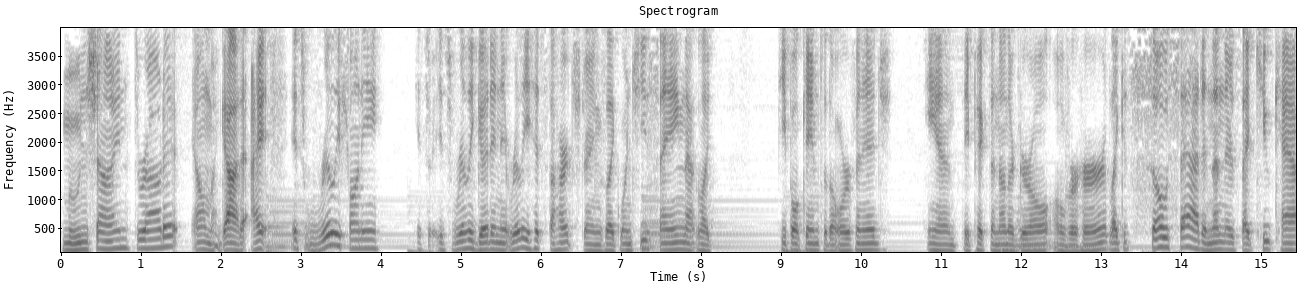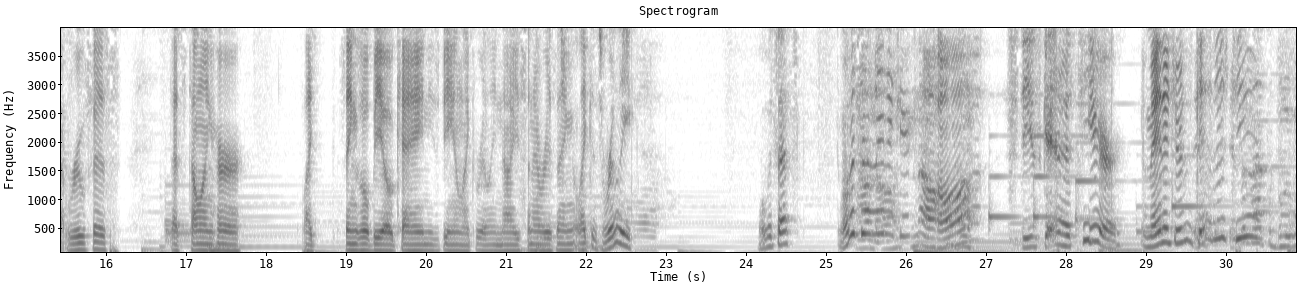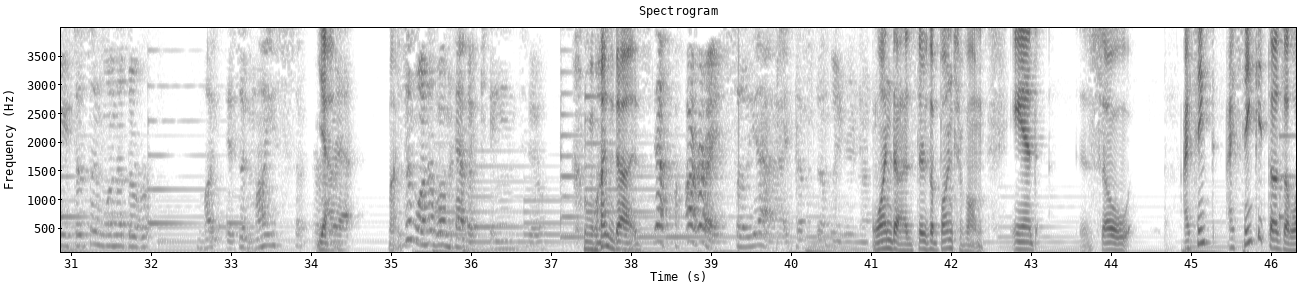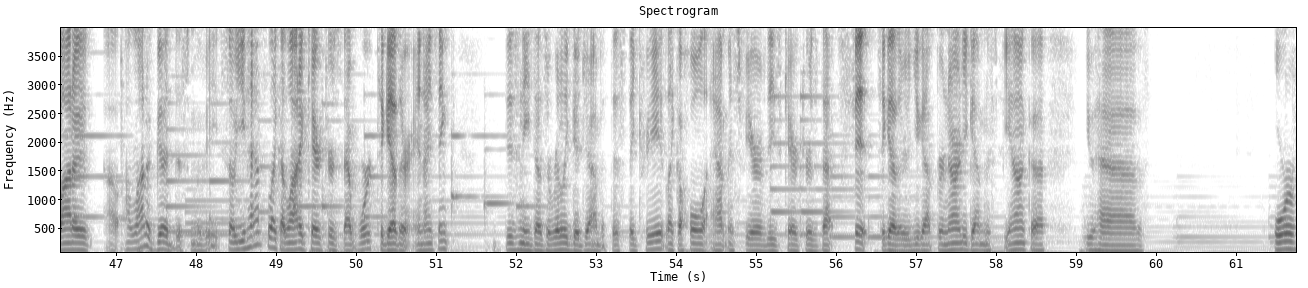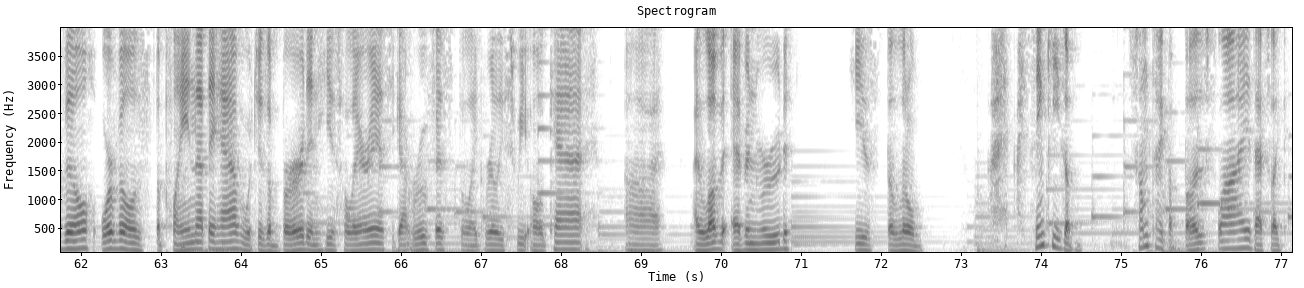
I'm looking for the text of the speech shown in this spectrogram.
moonshine throughout it. Oh my god, I it's really funny. It's it's really good and it really hits the heartstrings. Like when she's saying that like people came to the orphanage and they picked another girl over her. Like it's so sad. And then there's that cute cat Rufus that's telling her like things will be okay and he's being like really nice and everything. Like it's really What was that? What was that No, manager? no. Steve's getting a tear. The manager's getting a Is, isn't tear. that the movie? Doesn't one of the is it mice or Yeah. rat? Mice. Doesn't one of them have a cane too? One does. Yeah. All right. So yeah, I definitely remember. One does. There's a bunch of them, and so I think I think it does a lot of a, a lot of good. This movie. So you have like a lot of characters that work together, and I think Disney does a really good job at this. They create like a whole atmosphere of these characters that fit together. You got Bernard, you got Miss Bianca, you have Orville. Orville is the plane that they have, which is a bird, and he's hilarious. You got Rufus, the like really sweet old cat. Uh, I love Evinrude. He's the little. I, I think he's a some type of buzzfly that's like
